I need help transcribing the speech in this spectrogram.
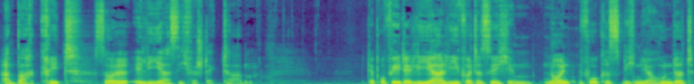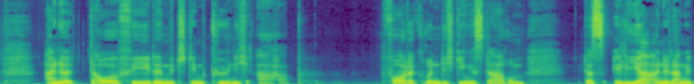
am Bach Krit soll Elia sich versteckt haben. Der Prophet Elia lieferte sich im neunten vorchristlichen Jahrhundert eine Dauerfehde mit dem König Ahab. Vordergründig ging es darum, dass Elia eine lange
